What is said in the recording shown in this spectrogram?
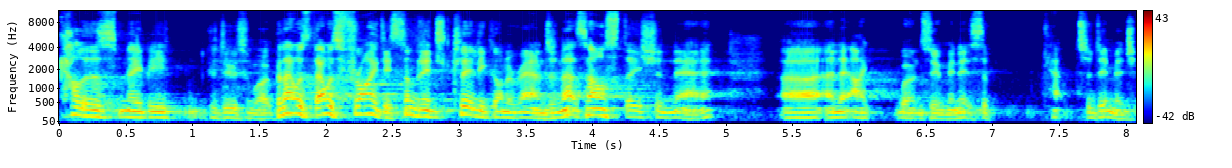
Colours maybe could do some work. But that was, that was Friday. Somebody had clearly gone around, and that's our station there. Uh, and I won't zoom in, it's a captured image.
